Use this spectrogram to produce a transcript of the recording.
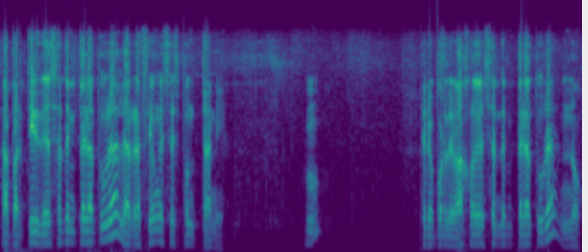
A partir de esa temperatura la reacción es espontánea. ¿Mm? Pero por debajo de esa temperatura no.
